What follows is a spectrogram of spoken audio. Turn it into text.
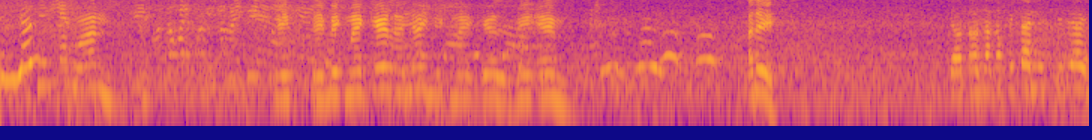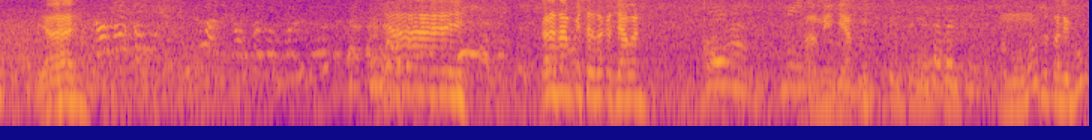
Jillian? Kuhan. Kay, kay Vic Michael. Ay, ay, Vic Michael. VM. Ade. Shout out sa kapitan STD. Yan. Ay. Kana sa pisa sa kasyawan. Ah, may gyapon. Mamumo sa talibong.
